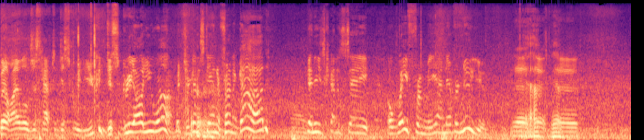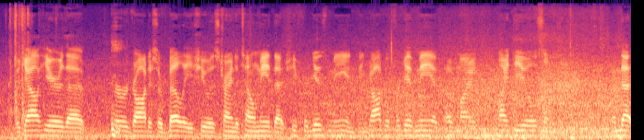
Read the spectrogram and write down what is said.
Well, I will just have to disagree. You can disagree all you want, but you're going to stand in front of God, and He's going to say, "Away from me, I never knew you." The, Yeah, the, yeah. the, the gal here that her goddess or belly, she was trying to tell me that she forgives me and, and God will forgive me of, of my my deals and and that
